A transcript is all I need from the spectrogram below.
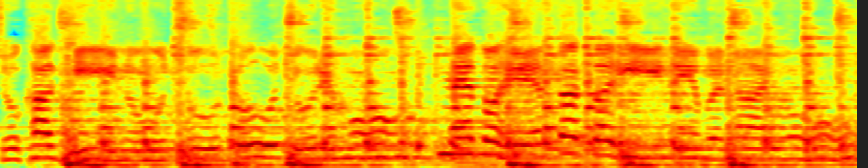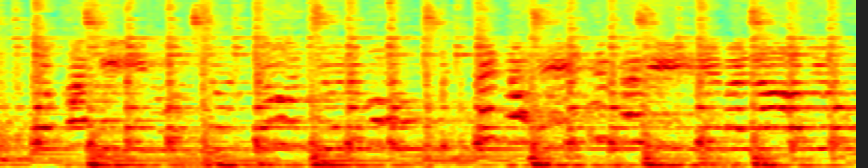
ચોખા ઘીનું છૂટું ચૂરમો મેં તો હેત કરીને બનાવ્યો. ચોખા ઘીનું છૂટું ચૂરમું મેં તો હેત કરીને બનાવ્યું.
